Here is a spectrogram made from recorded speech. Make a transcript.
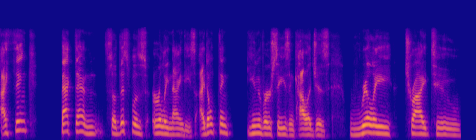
I think back then, so this was early 90s. I don't think universities and colleges really tried to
